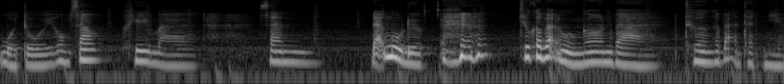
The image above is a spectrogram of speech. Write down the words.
buổi tối hôm sau khi mà San đã ngủ được. Chúc các bạn ngủ ngon và thương các bạn thật nhiều.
